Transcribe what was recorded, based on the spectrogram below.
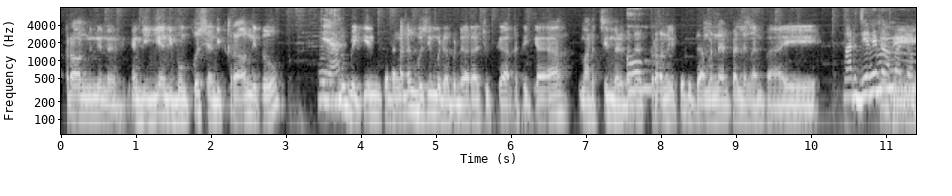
crown ini nih, yang gigi yang dibungkus yang di crown itu ya. itu bikin kadang-kadang gusi mudah berdarah juga ketika margin daripada Oh. crown itu tidak menempel dengan baik. Margin itu apa Jadi dok?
